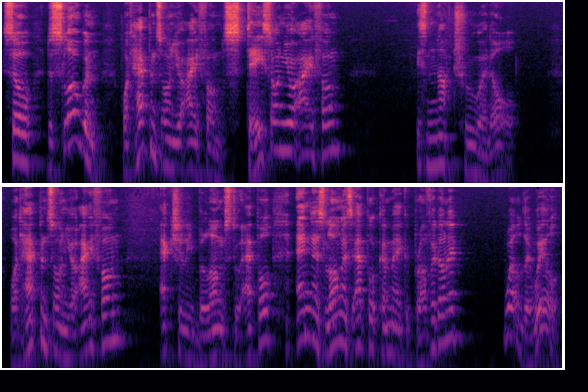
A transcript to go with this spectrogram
So the slogan, what happens on your iPhone stays on your iPhone, is not true at all. What happens on your iPhone actually belongs to Apple, and as long as Apple can make a profit on it, well, they will.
